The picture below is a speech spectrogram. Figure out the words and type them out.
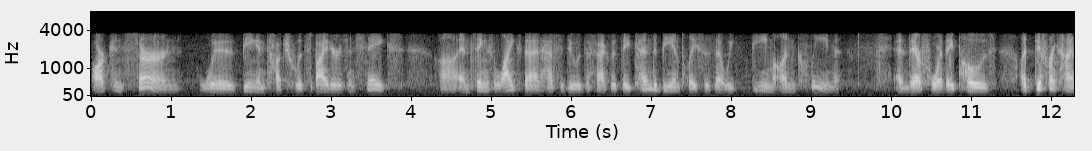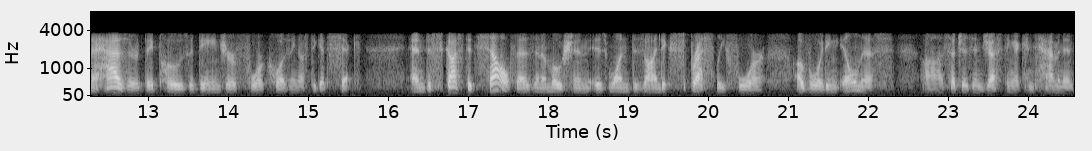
our concern with being in touch with spiders and snakes uh, and things like that has to do with the fact that they tend to be in places that we deem unclean, and therefore they pose a different kind of hazard. They pose a danger for causing us to get sick. And disgust itself as an emotion is one designed expressly for avoiding illness, uh, such as ingesting a contaminant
